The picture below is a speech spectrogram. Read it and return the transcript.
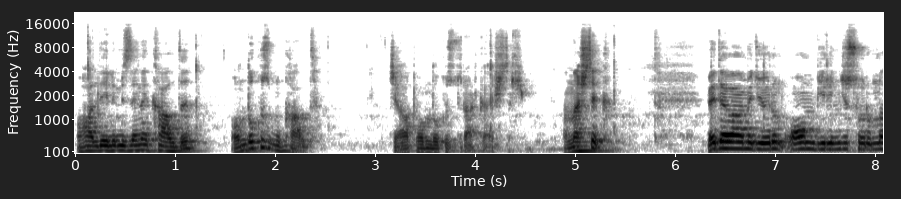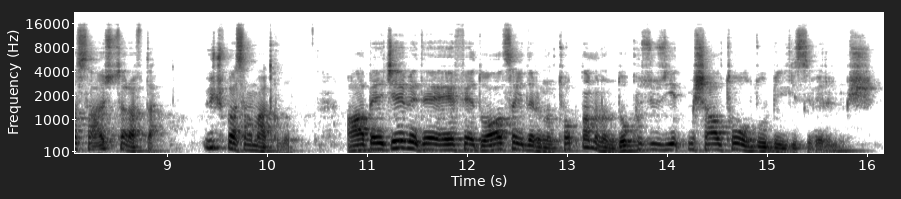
O halde elimizde ne kaldı? 19 mu kaldı? Cevap 19'dur arkadaşlar. Anlaştık. Ve devam ediyorum 11. sorumla sağ üst tarafta. 3 basamaklı. ABC ve DEF doğal sayılarının toplamının 976 olduğu bilgisi verilmiş.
